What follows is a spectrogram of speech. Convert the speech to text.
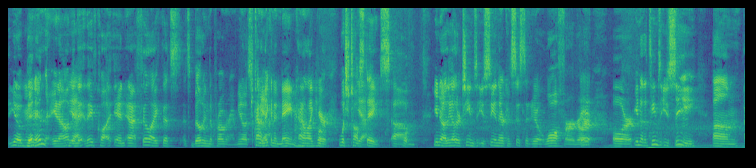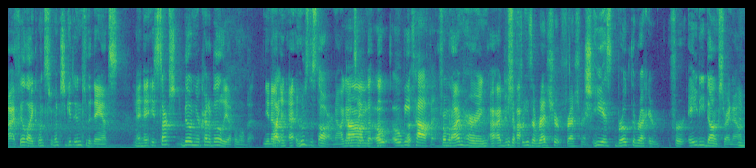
you know, been in there. You know, I mean, Mm-hmm. Yeah. they, they've quite, and, and I feel like that's it's building the program. You know, it's kind of Yeah. making a name, kind of like your Wichita yeah. States. Um, you know, the other teams that you see in there consistent, you know, Wofford or or you know the teams that you see. Mm-hmm. Um, I feel like once once you get into the dance. And and it starts building your credibility up a little bit, you know. Like- and, and who's the star? Now I gotta um, say, the, the, o- Obi Toppin. from what I'm hearing, I, I just He's a I- he's a redshirt freshman. he has broke the record for 80 dunks right now. Mm-hmm.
